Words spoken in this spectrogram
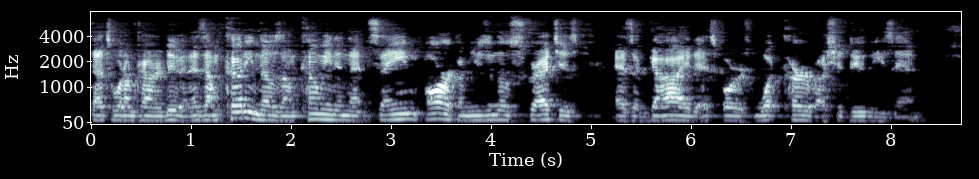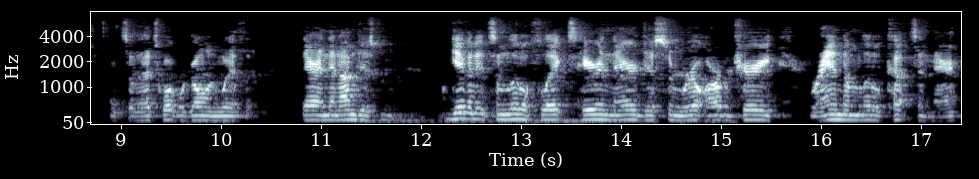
that's what I'm trying to do. And as I'm cutting those I'm coming in that same arc. I'm using those scratches as a guide as far as what curve I should do these in. And so that's what we're going with there. And then I'm just giving it some little flicks here and there, just some real arbitrary, random little cuts in there.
